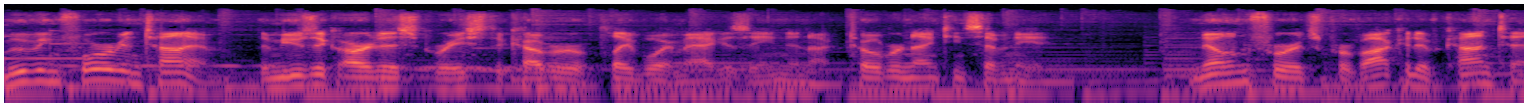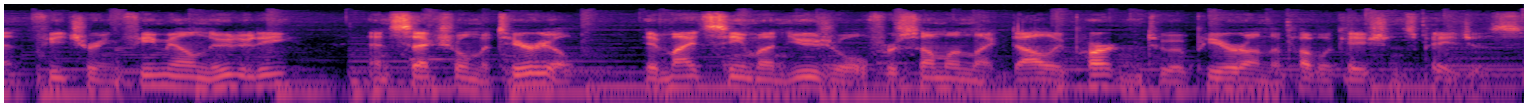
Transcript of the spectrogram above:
Moving forward in time, the music artist graced the cover of Playboy magazine in October 1978. Known for its provocative content featuring female nudity and sexual material, it might seem unusual for someone like Dolly Parton to appear on the publication's pages.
